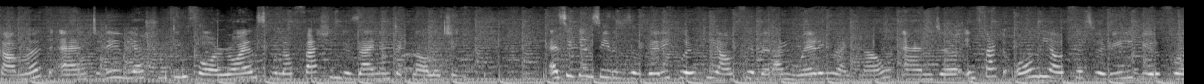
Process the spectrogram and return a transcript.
Kamath and today we are shooting for Royal School of Fashion Design and Technology. As you can see, this is a very quirky outfit that I'm wearing right now and uh, in fact all the outfits were really beautiful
